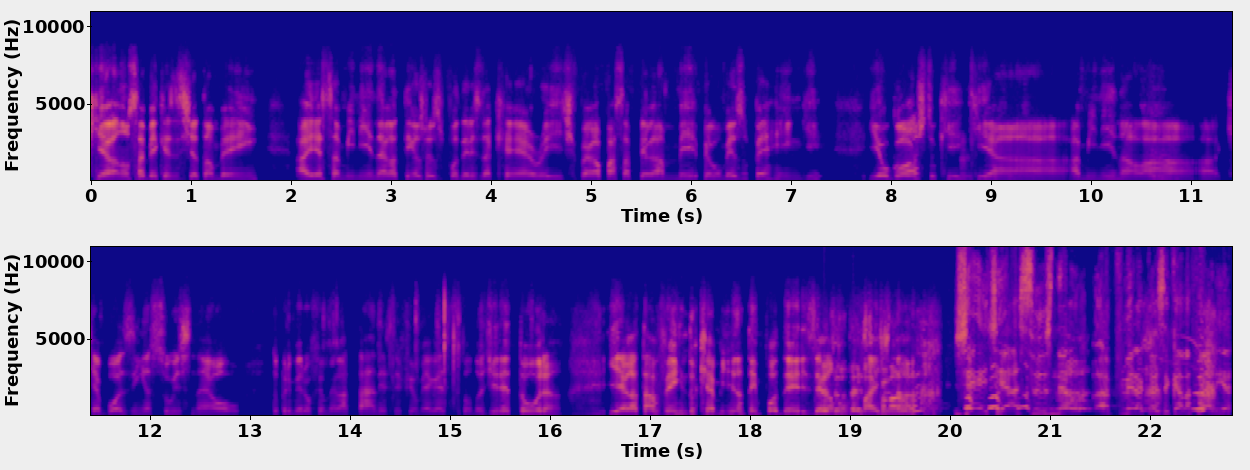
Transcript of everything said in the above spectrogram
que ela não sabia que existia também. Aí essa menina, ela tem os mesmos poderes da Carrie, e, tipo, ela passa pela me- pelo mesmo perrengue. E eu gosto que, que a, a menina lá, a- que é boazinha, Sue Snell, do primeiro filme, ela tá nesse filme, ela se tornou diretora. E ela tá vendo que a menina tem poderes, e ela não faz escola. nada. Gente, a Susnel, a primeira coisa que ela faria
